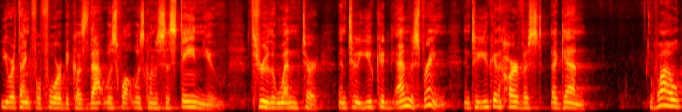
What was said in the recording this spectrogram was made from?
you were thankful for because that was what was going to sustain you through the winter until you could, and the spring, until you could harvest again. While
